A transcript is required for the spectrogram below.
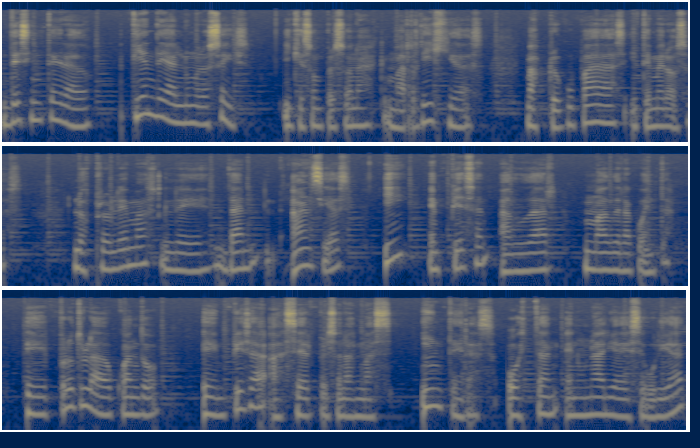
desintegrado, tiende al número 6 y que son personas más rígidas, más preocupadas y temerosas. Los problemas le dan ansias y empiezan a dudar más de la cuenta. Eh, por otro lado, cuando empieza a ser personas más íntegras o están en un área de seguridad,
